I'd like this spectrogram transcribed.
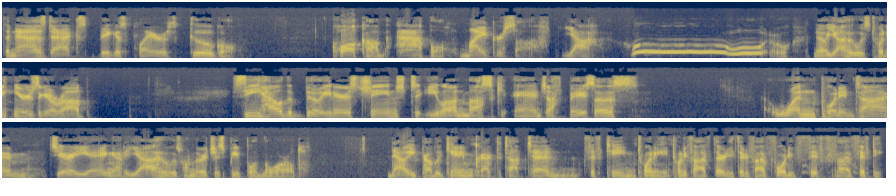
The NASDAQ's biggest players Google, Qualcomm, Apple, Microsoft, Yahoo. No, Yahoo was 20 years ago, Rob. See how the billionaires changed to Elon Musk and Jeff Bezos? At one point in time, Jerry Yang out of Yahoo was one of the richest people in the world. Now he probably can't even crack the top 10, 15, 20, 25, 30, 35, 40, 55, 50.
